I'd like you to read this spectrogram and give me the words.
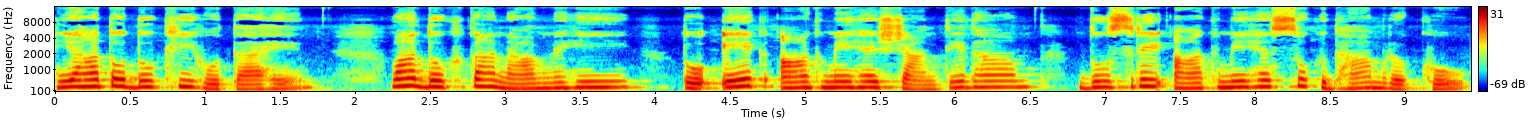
यहाँ तो दुख होता है। वहाँ दुख का नाम नहीं। तो एक आँख में है शांति धाम, दूसरी आँख में है सुख धाम रखो।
